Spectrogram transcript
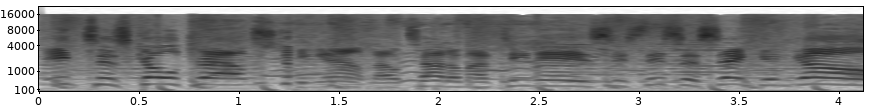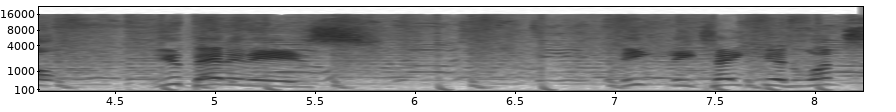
Inter's goal drought out. Lautaro Martinez, is this a second goal? You bet it is. Neatly taken once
